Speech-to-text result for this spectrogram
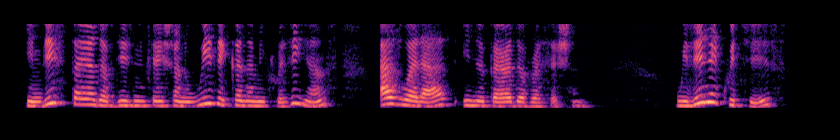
in this period of disinflation with economic resilience, as well as in a period of recession. Within equities,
